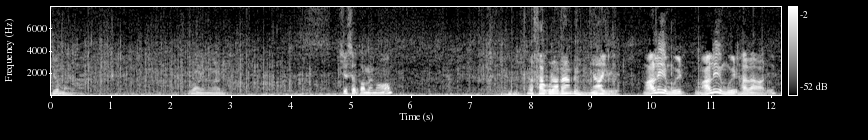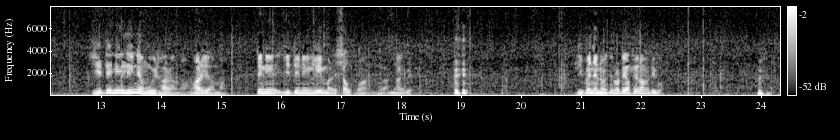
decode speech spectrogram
ဒီမှာဒီမှာငါရှစ်ဆက်သွားမယ်နော်ငါဆာကူရာဘန်းပင်အများကြီးပဲငါးလေးမွေးငါးလေးမွေးထားလာတာလေရေတင်းတင်းလေးနဲ့မွေးထားတာမှာငါးတွေကမှာတင်းတင်းရေတင်းတင်းလေးမှာလည်းရှောက်သွားတယ်ကအများကြီးပဲဒီပညာတော့ကျွန်တော်တရားဆွဲလာမသိပါဘူး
